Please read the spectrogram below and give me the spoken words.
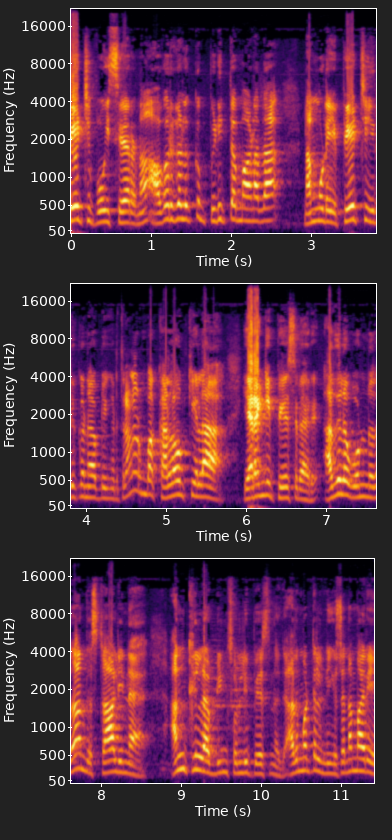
பேச்சு போய் சேரணும். அவர்களுக்கும் பிடித்தமானதா நம்முடைய பேச்சு இருக்கணும் அப்படிங்கிறதுனால ரொம்ப கலோக்கியலா இறங்கி பேசுறாரு. அதுல ஒன்று தான் அந்த ஸ்டாலினை அங்கிள் அப்படின்னு சொல்லி பேசுனது. அது மட்டும் இல்லை நீங்கள் சொன்ன மாதிரி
